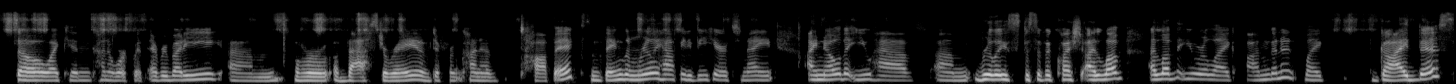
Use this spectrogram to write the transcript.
So I can kind of work with everybody um, over a vast array of different kind of topics and things. I'm really happy to be here tonight. I know that you have um, really specific questions. I love I love that you were like, I'm gonna like guide this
